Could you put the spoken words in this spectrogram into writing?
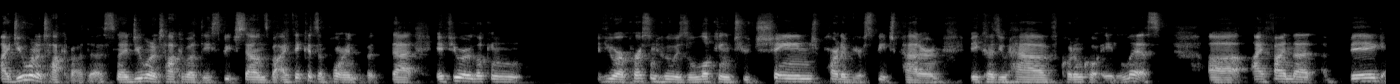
I do want to talk about this, and I do want to talk about these speech sounds, but I think it's important but that if you are looking if you are a person who is looking to change part of your speech pattern because you have quote unquote a lisp, uh, I find that a big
